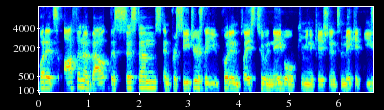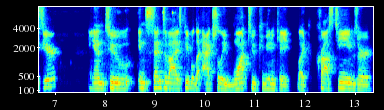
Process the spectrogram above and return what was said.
but it's often about the systems and procedures that you put in place to enable communication and to make it easier and to incentivize people to actually want to communicate like cross teams or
